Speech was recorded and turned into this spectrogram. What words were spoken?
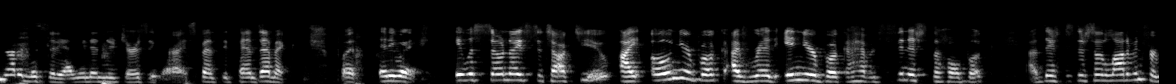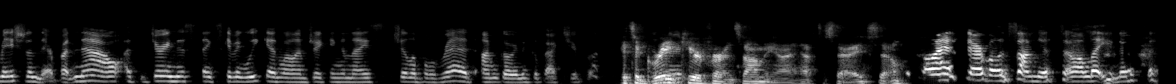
not in the city. I mean in New Jersey where I spent the pandemic. But anyway, it was so nice to talk to you. I own your book. I've read in your book. I haven't finished the whole book. Uh, there's there's a lot of information in there, but now uh, during this Thanksgiving weekend, while I'm drinking a nice chillable red, I'm going to go back to your book. it's a great there- cure for insomnia, I have to say. So Oh, I have terrible insomnia, so I'll let you know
